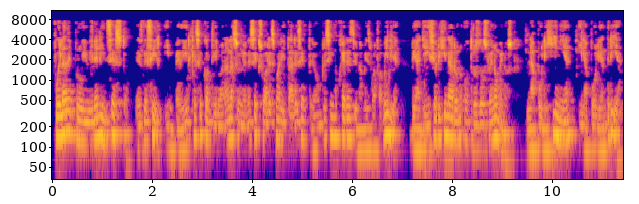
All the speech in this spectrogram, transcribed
fue la de prohibir el incesto, es decir, impedir que se continuaran las uniones sexuales maritales entre hombres y mujeres de una misma familia. De allí se originaron otros dos fenómenos, la poliginia y la poliandría,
